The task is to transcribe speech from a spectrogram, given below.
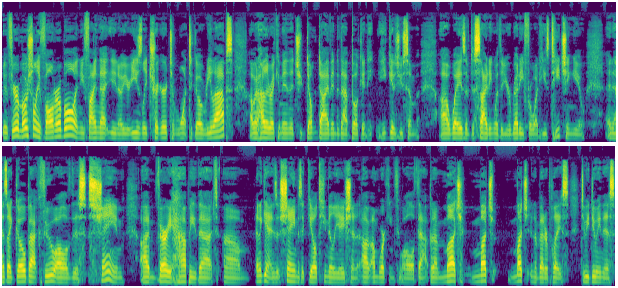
if you're emotionally vulnerable and you find that you know you're easily triggered to want to go relapse, I would highly recommend that you don't dive into that book. And he, he gives you some uh, ways of deciding whether you're ready for what he's teaching you. And as I go back through all of this shame, I'm very happy that. Um, and again, is it shame? Is it guilt? Humiliation? I, I'm working through all of that, but I'm much, much much in a better place to be doing this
